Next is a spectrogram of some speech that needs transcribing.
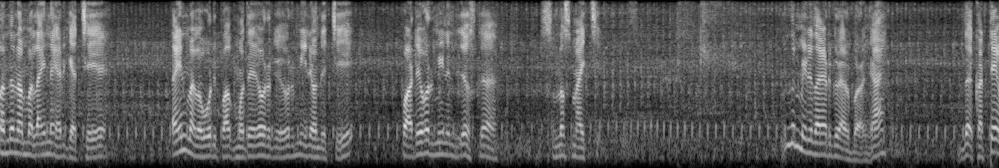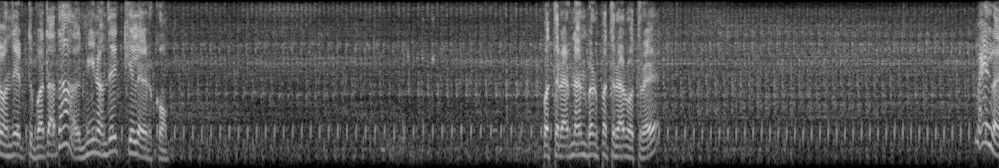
வந்து நம்ம லைனை இறக்கியாச்சு. லைன் மேலே ஓடி பார்க்கும்போது ஒரு ஒரு மீன் வந்துச்சு. பாட்டே ஒரு மீன் ஜஸ்ட் சந்தோஷமாயிடுச்சு. இந்த மீன் தான் எடுக்கிறாரு பாருங்கள் இந்த கட்டையை வந்து எடுத்து பார்த்தா தான் மீன் வந்து கீழே இருக்கும். பத்துறாரு நண்பர் பத்துறாரு ஒருத்தர். மேலே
